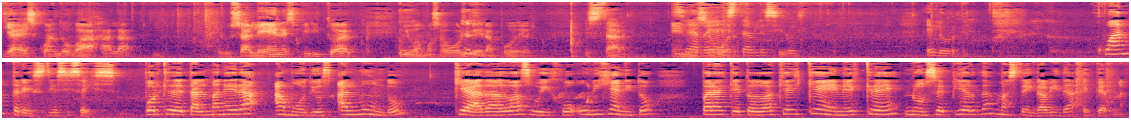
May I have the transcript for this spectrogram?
ya es cuando baja la Jerusalén espiritual y vamos a volver a poder estar en se ha reestablecido el, el orden. Juan 3, 16. Porque de tal manera amó Dios al mundo que ha dado a su Hijo unigénito para que todo aquel que en él cree no se pierda, mas tenga vida eterna.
